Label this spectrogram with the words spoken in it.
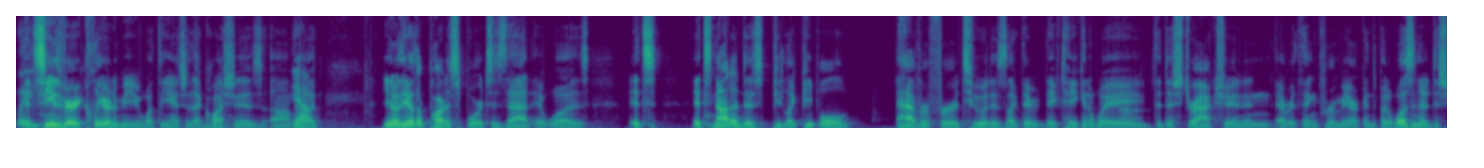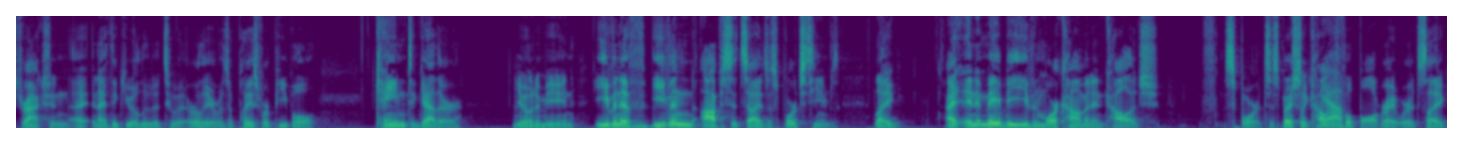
It seems very clear to me what the answer to that question is. Um, Yeah. But you know, the other part of sports is that it was it's it's not a dis like people have referred to it as like they they've taken away the distraction and everything for Americans, but it wasn't a distraction. I, and I think you alluded to it earlier. It was a place where people came together. You know what I Mhm. mean? Even if Mhm. even opposite sides of sports teams, like I and it may be even more common in college f- sports, especially college Yeah. football, right? Where it's like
